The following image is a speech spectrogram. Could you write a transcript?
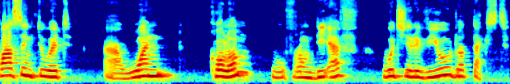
passing to it uh, one column from df, which review.text.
